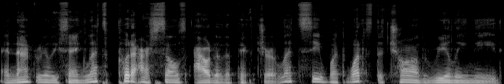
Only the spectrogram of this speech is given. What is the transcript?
and not really saying, let's put ourselves out of the picture. Let's see what, what does the child really need?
